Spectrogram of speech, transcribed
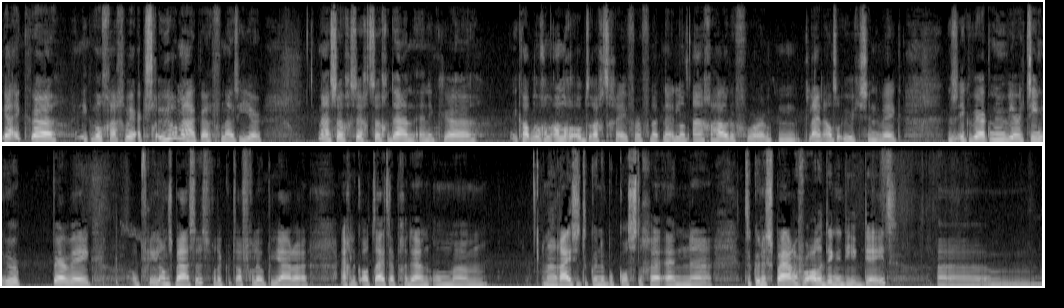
ja, ik, ik wil graag weer extra uren maken vanuit hier. Nou, zo gezegd, zo gedaan. En ik, uh, ik had nog een andere opdrachtgever vanuit Nederland aangehouden voor een klein aantal uurtjes in de week. Dus ik werk nu weer 10 uur per week op freelance basis. Wat ik het afgelopen jaren eigenlijk altijd heb gedaan om um, mijn reizen te kunnen bekostigen en uh, te kunnen sparen voor alle dingen die ik deed. Um,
